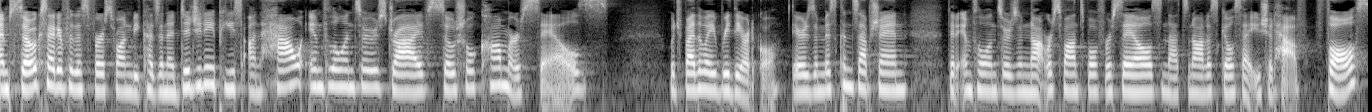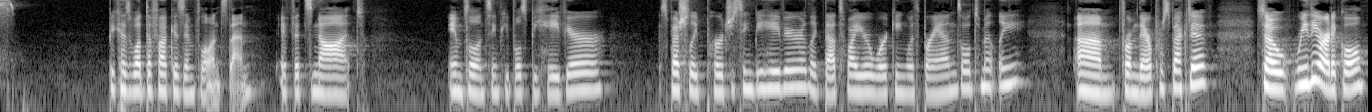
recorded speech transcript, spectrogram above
I'm so excited for this first one because in a Digiday piece on how influencers drive social commerce sales, which by the way, read the article. There's a misconception that influencers are not responsible for sales and that's not a skill set you should have. False. Because what the fuck is influence then? If it's not influencing people's behavior, especially purchasing behavior, like that's why you're working with brands ultimately um, from their perspective. So read the article,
